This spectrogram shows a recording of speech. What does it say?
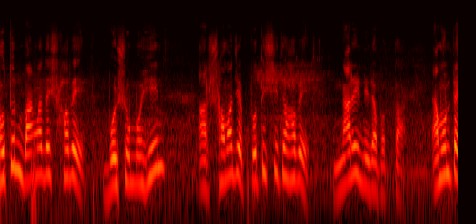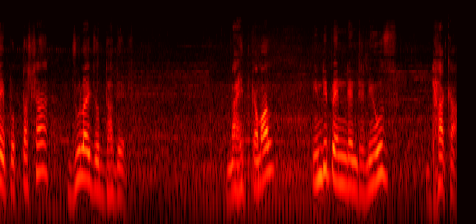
নতুন বাংলাদেশ হবে বৈষম্যহীন আর সমাজে প্রতিষ্ঠিত হবে নারীর নিরাপত্তা, এমনটাই প্রত্যাশা জুলাই যোদ্ধাদের। Nahid Kamal, Independent News, Dhaka.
